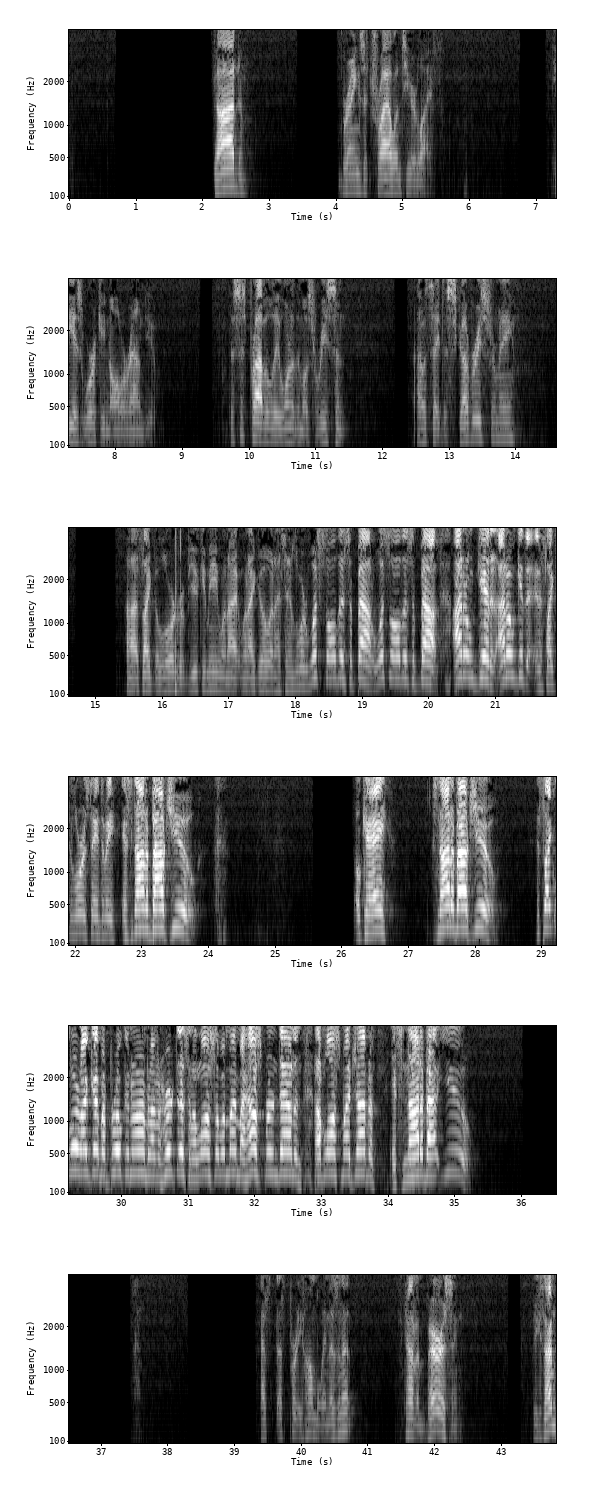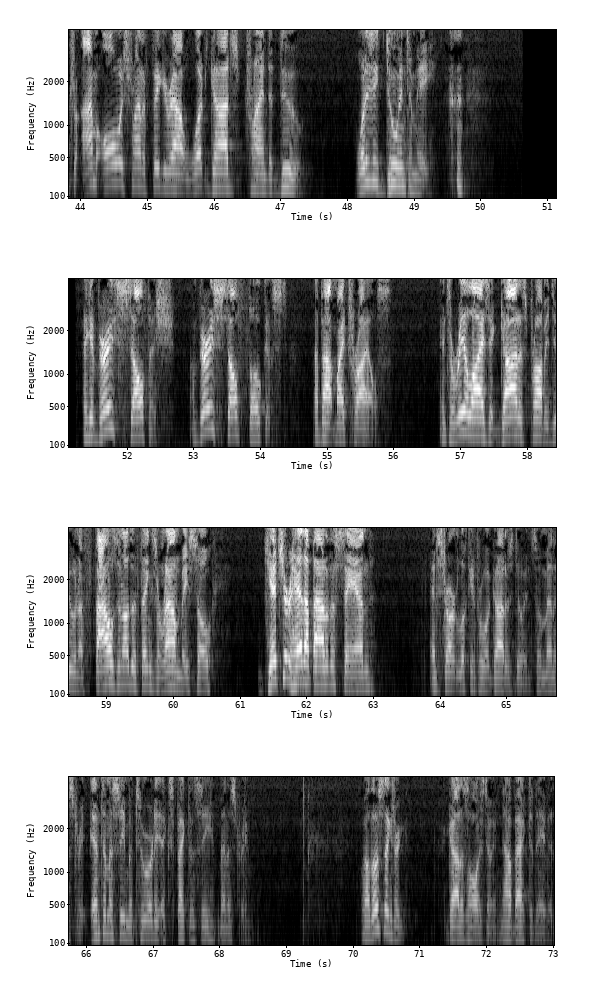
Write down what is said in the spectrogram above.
God brings a trial into your life. He is working all around you. This is probably one of the most recent, I would say, discoveries for me. Uh, it's like the Lord rebuking me when I when I go and I say, Lord, what's all this about? What's all this about? I don't get it. I don't get it. And it's like the Lord is saying to me, it's not about you. Okay? It's not about you. It's like, Lord, I've got my broken arm and I've hurt this and I lost all my money, my house burned down and I've lost my job. And it's not about you. That's, that's pretty humbling, isn't it? It's kind of embarrassing. because I'm, tr- I'm always trying to figure out what God's trying to do. What is He doing to me? I get very selfish. I'm very self focused about my trials. And to realize that God is probably doing a thousand other things around me. So get your head up out of the sand and start looking for what God is doing. So, ministry, intimacy, maturity, expectancy, ministry. Well, those things are God is always doing. Now back to David.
